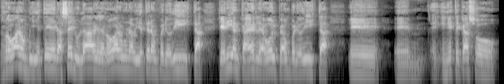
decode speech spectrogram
robaron billeteras, celulares, le robaron una billetera a un periodista, querían caerle a golpe a un periodista, eh, em, en este caso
